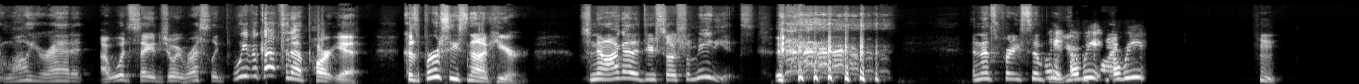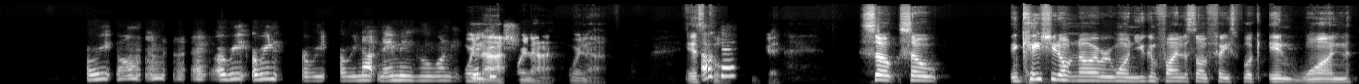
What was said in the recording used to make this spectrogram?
And while you're at it, I would say enjoy wrestling. But we haven't got to that part yet because Brucey's not here. So now I got to do social medias. and that's pretty simple. Wait, are we? find- Are we? Hmm. Are we? oh, um, Are we? Are we? Are we? Are we not naming who won? the We're not. We're not. We're not. It's Okay. cool. Okay. So, so in case you don't know, everyone, you can find us on Facebook in one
